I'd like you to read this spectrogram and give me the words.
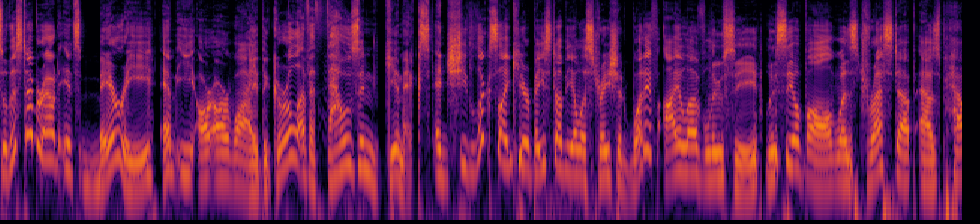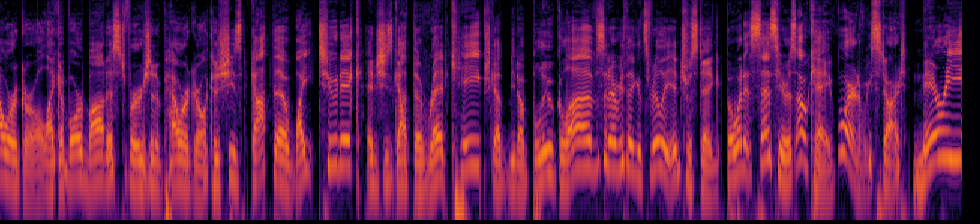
So this time around, it's Merry, M E R R Y, the girl of a thousand gimmicks. And she looks like here, based on the illustration, what if I Love Lucy, Lucille Ball, was dressed up as Power Girl, like a more modest version of Power Girl? Because she's got the white tunic and she's got the red cape, she's got, you know, blue gloves and everything. It's really interesting. But what it says here is okay, where do we start? Merry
